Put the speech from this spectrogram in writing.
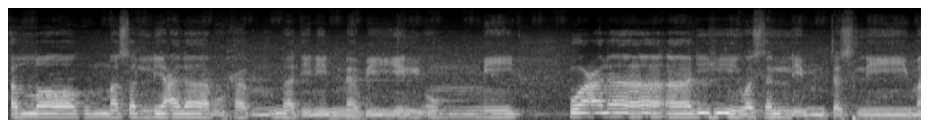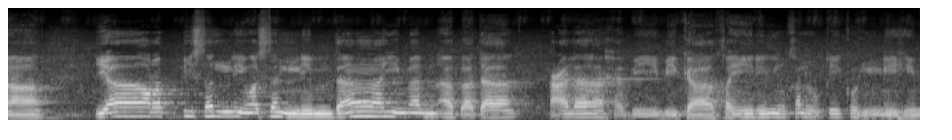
اللهم صل على محمد النبي الأمي وعلى آله وسلم تسليما. يا رب صل وسلم دائما أبدا على حبيبك خير الخلق كلهم.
